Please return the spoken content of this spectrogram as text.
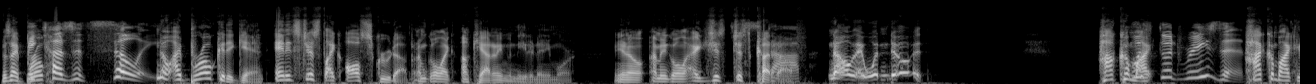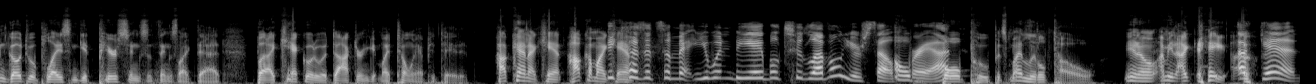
because I broke. Because it's silly. No, I broke it again, and it's just like all screwed up. And I'm going like, okay, I don't even need it anymore. You know, I mean, going, like, I just just cut it off. No, they wouldn't do it. How come With I? good reason. How come I can go to a place and get piercings and things like that, but I can't go to a doctor and get my toe amputated? How can I can't? How come I can't? Because it's a you wouldn't be able to level yourself, oh, Brad. bull poop! It's my little toe. You know, I mean, I hey, uh, Again,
